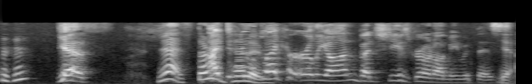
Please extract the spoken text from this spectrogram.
Yes. yes, don't I tell didn't him. like her early on, but she has grown on me with this. Yeah.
